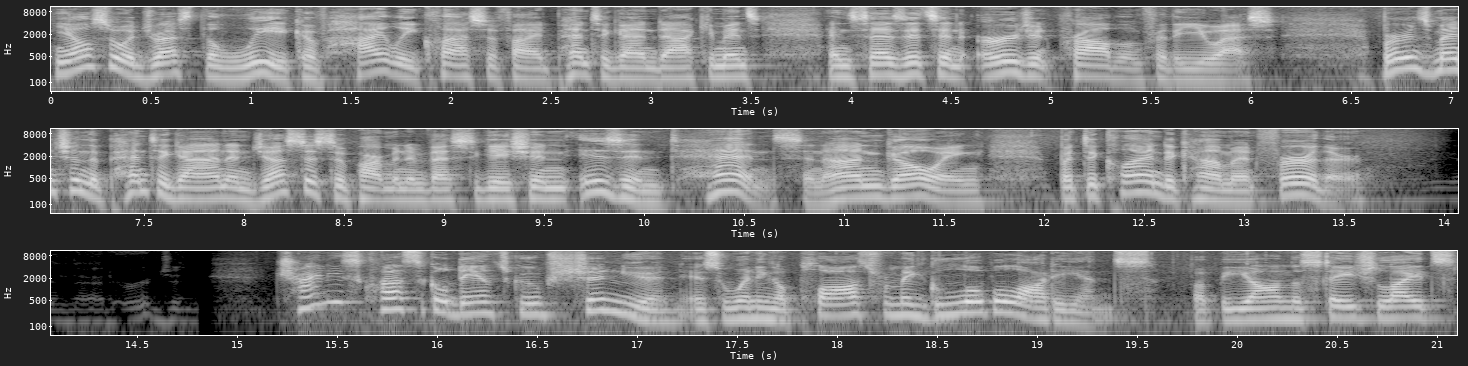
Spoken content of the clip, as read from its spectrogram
He also addressed the leak of highly classified Pentagon documents and says it's an urgent problem for the U.S. Burns mentioned the Pentagon and Justice Department investigation is intense and ongoing, but declined to comment further. Chinese classical dance group Shen Yun is winning applause from a global audience. But beyond the stage lights,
